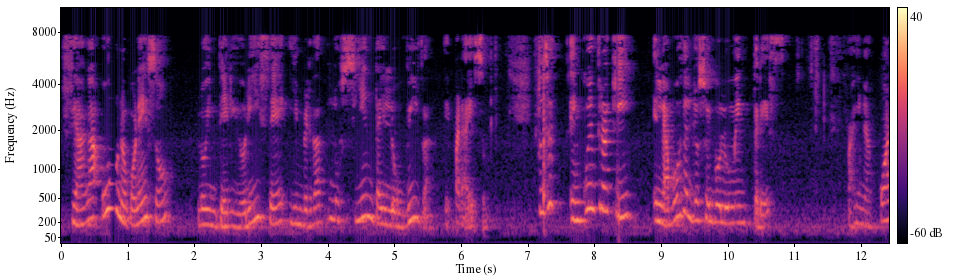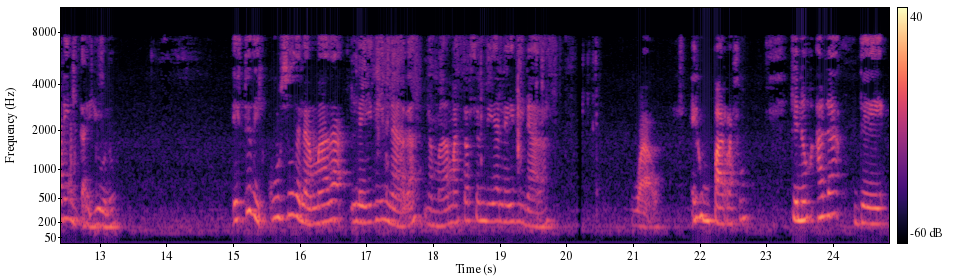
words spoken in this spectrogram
se haga uno con eso, lo interiorice y en verdad lo sienta y lo viva. Es para eso. Entonces, encuentro aquí en La Voz del Yo Soy volumen 3, página 41 este discurso de la amada Lady Nada, la amada maestra ascendida Lady Nada, wow, es un párrafo que nos habla de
